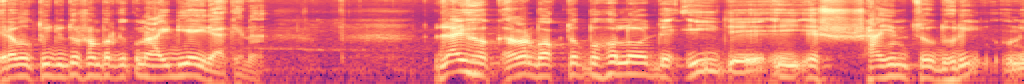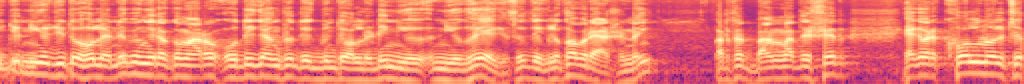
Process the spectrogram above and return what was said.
এরা মুক্তিযুদ্ধ সম্পর্কে কোনো আইডিয়াই রাখে না। যাই হোক, আমার বক্তব্য হলো যে এই যে এই শাহিন চৌধুরী, উনি যে নিয়োজিত হলেন এবং এরকম আরও অধিকাংশ দেখবেন যে অলরেডি নিয়োগ হয়ে গেছে, যেগুলো খবরে আসে নাই। অর্থাৎ বাংলাদেশের একেবারে খোল নলচে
